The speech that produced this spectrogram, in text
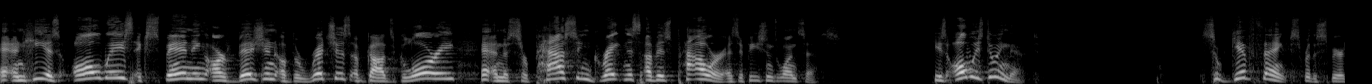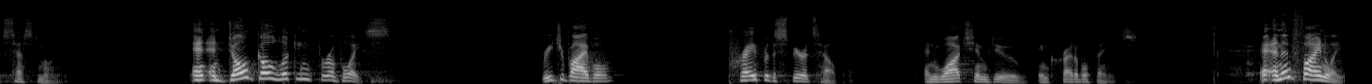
And He is always expanding our vision of the riches of God's glory and the surpassing greatness of His power, as Ephesians 1 says. He's always doing that. So give thanks for the Spirit's testimony. And, and don't go looking for a voice. Read your Bible, pray for the Spirit's help, and watch Him do incredible things. And, then finally,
